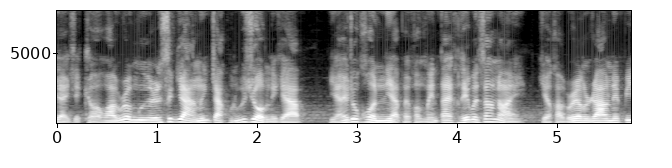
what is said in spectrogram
อยากจะขอความร่วมมืออะไรสักอย่างหนึ่งจากคุณผู้ชมนะครับ อยากให้ทุกคนเนี่ยไปคอมเมนต์ใต้คลิปกันสักหน่อยเกี่ยวกับเรื่องราวในปี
